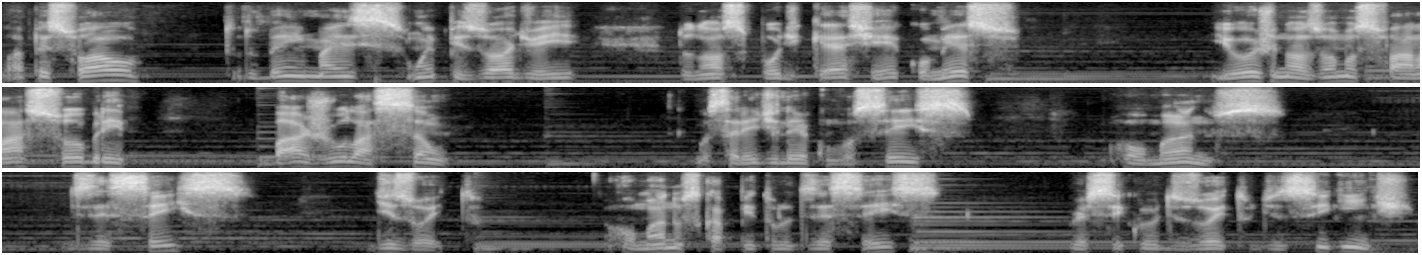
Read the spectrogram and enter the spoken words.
Olá pessoal, tudo bem? Mais um episódio aí do nosso podcast Recomeço e hoje nós vamos falar sobre bajulação. Gostaria de ler com vocês Romanos 16, 18. Romanos capítulo 16, versículo 18 diz o seguinte:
